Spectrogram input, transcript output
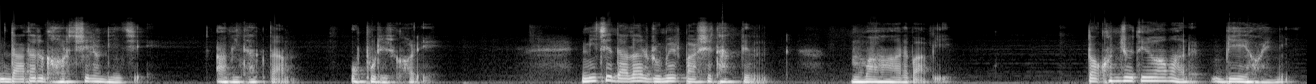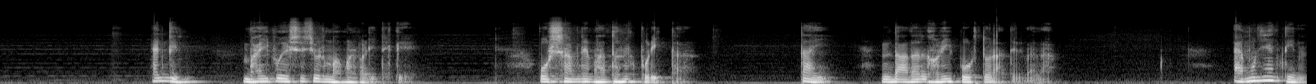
দাদার ঘর ছিল নিচে। আমি থাকতাম ওপরের ঘরে। নিচে দাদার রুমের পাশে থাকতেন মা আর বাপি। তখন যদিও আমার বিয়ে হয়নি। একদিন ভাইপো এসেছে ওর মামার বাড়ি থেকে। ওর সামনে মাধ্যমিক পরীক্ষা। তাই দাদার ঘরেই পড়তো রাতের বেলা। এমনই একদিন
